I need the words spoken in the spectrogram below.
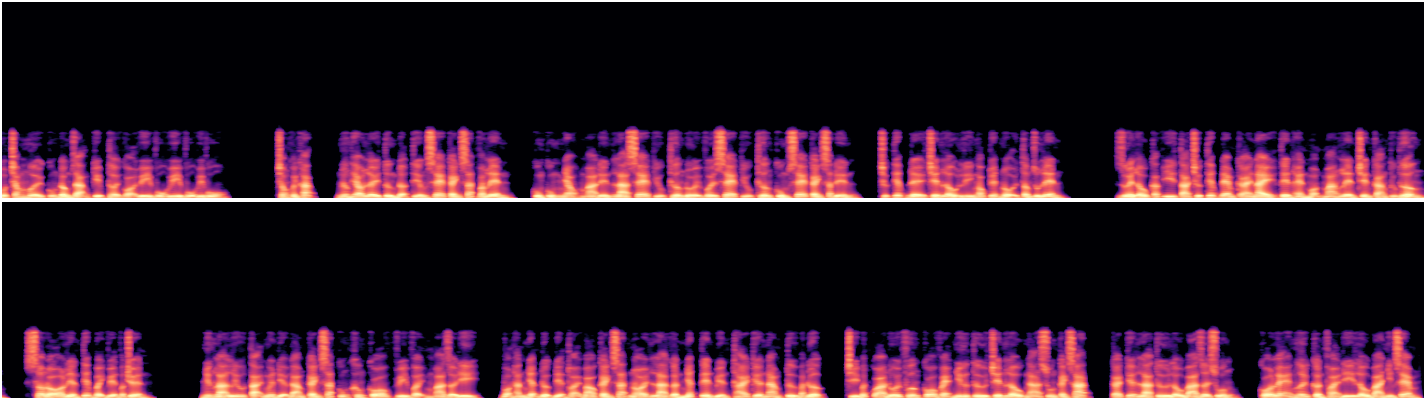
một trăm mười cũng đồng dạng kịp thời gọi uy vũ uy vũ uy vũ. Trong khoảnh khắc, nương theo lấy từng đợt tiếng xe cảnh sát vang lên cùng cùng nhau mà đến là xe cứu thương đối với xe cứu thương cùng xe cảnh sát đến, trực tiếp để trên lầu lý ngọc tuyết nội tâm run lên. Dưới lầu các y tá trực tiếp đem cái này tên hèn mọn mang lên trên cáng cứu thương, sau đó liền tiếp bệnh viện vận chuyển. Nhưng là lưu tại nguyên địa đám cảnh sát cũng không có vì vậy mà rời đi, bọn hắn nhận được điện thoại báo cảnh sát nói là gần nhất tên biến thái kia nam tử bắt được, chỉ bất quá đối phương có vẻ như từ trên lầu ngã xuống cảnh sát, cái kia là từ lầu ba rơi xuống, có lẽ ngươi cần phải đi lầu ba nhìn xem.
